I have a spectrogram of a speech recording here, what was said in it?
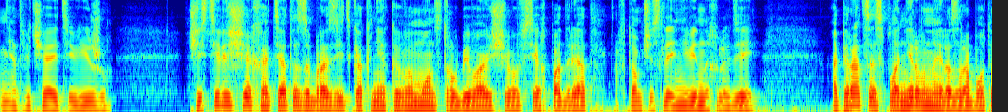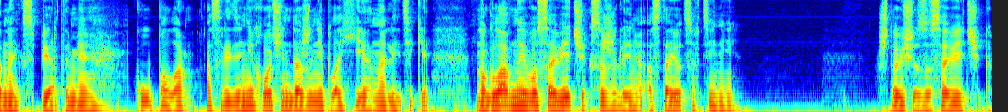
«Не отвечаете, вижу». Чистилище хотят изобразить как некоего монстра, убивающего всех подряд, в том числе невинных людей. Операция спланирована и разработана экспертами купола, а среди них очень даже неплохие аналитики. Но главный его советчик, к сожалению, остается в тени. Что еще за советчик?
